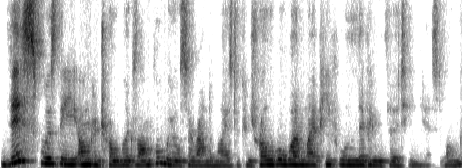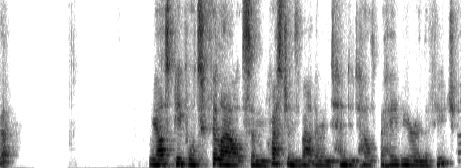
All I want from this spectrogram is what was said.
this was the uncontrollable example. We also randomized a controllable one where people were living 13 years longer. We asked people to fill out some questions about their intended health behavior in the future.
